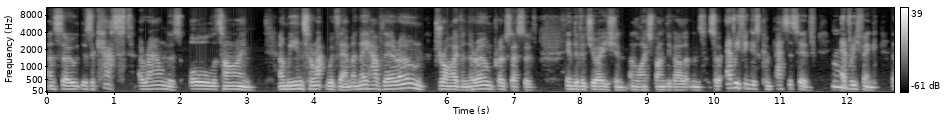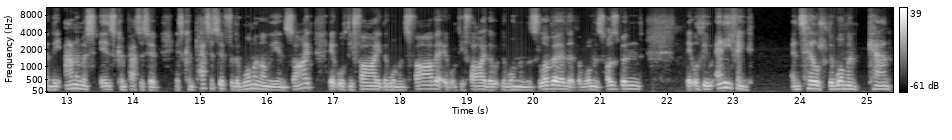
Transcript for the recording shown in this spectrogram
And so there's a cast around us all the time and we interact with them and they have their own drive and their own process of individuation and lifespan development. So everything is competitive, Mm. everything. And the animus is competitive. It's competitive for the woman on the inside. It will defy the woman's father. It will defy the, the woman's lover, the, the woman's husband. It will do anything until the woman can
